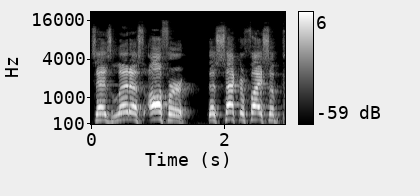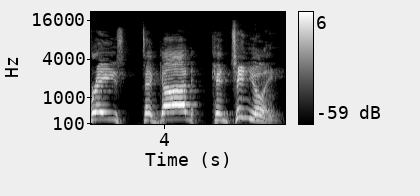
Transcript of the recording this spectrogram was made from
says, let us offer the sacrifice of praise to God continually.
